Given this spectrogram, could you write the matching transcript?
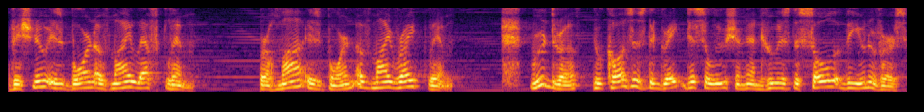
Vishnu is born of my left limb. Brahma is born of my right limb. Rudra, who causes the great dissolution and who is the soul of the universe,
